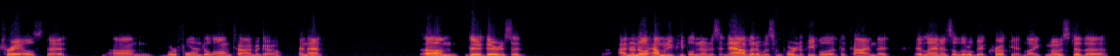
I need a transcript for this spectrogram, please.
trails that um, were formed a long time ago, and that um, there, there's a I don't know how many people notice it now, but it was important to people at the time that Atlanta's a little bit crooked. Like most of the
